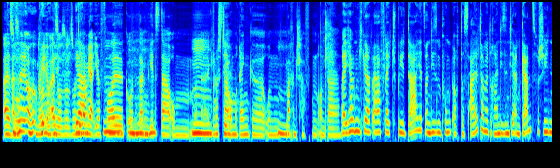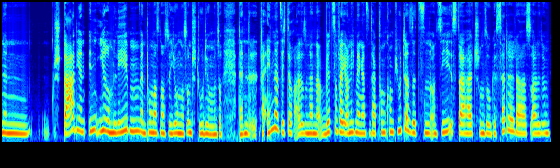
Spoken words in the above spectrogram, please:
Also, also, okay, okay. also so, so ja. die haben ja ihr Volk mhm. und dann mhm. geht es da um mhm, äh, da um Ränke und mhm. Machenschaften und da. Weil ich habe mich gedacht, ah, vielleicht spielt da jetzt an diesem Punkt auch das Alter mit rein. Die sind ja an ganz verschiedenen Stadien in ihrem Leben, wenn Thomas noch so jung ist und Studium und so, dann verändert sich doch alles und dann willst du vielleicht auch nicht mehr den ganzen Tag vom Computer sitzen und sie ist da halt schon so gesettelt, da ist alles und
